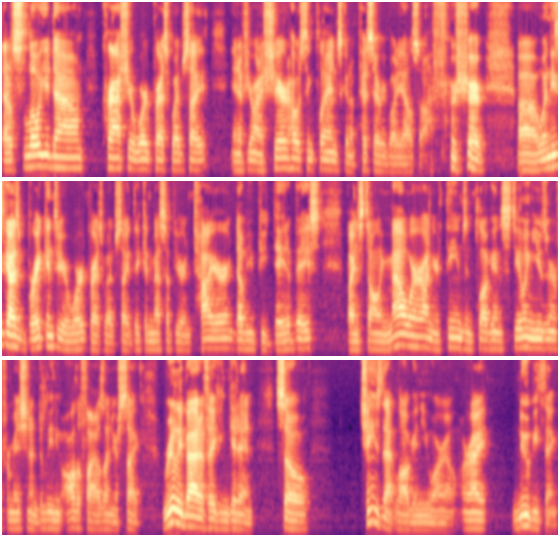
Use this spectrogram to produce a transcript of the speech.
That'll slow you down, crash your WordPress website, and if you're on a shared hosting plan, it's going to piss everybody else off for sure. Uh, when these guys break into your WordPress website, they can mess up your entire WP database by installing malware on your themes and plugins, stealing user information, and deleting all the files on your site. Really bad if they can get in. So change that login URL. All right, newbie thing.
